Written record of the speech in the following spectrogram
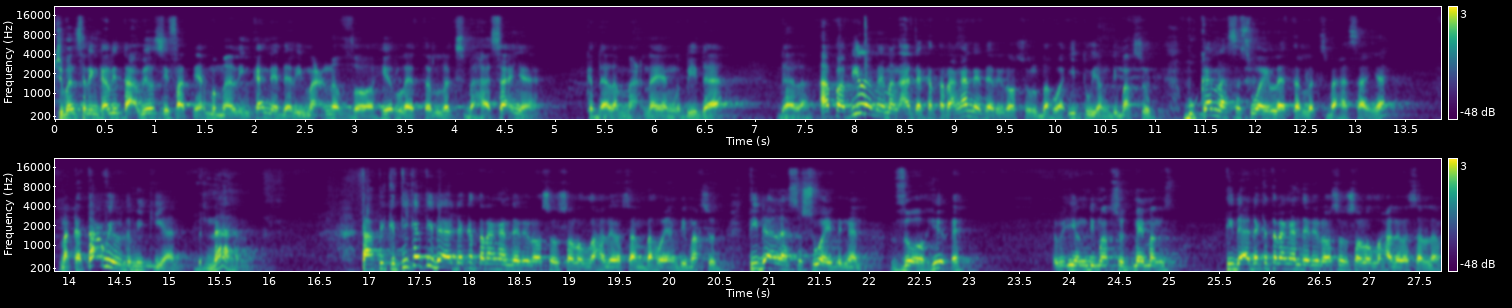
Cuman sering kali takwil sifatnya memalingkannya dari makna zahir letterlux bahasanya ke dalam makna yang lebih da dalam. Apabila memang ada keterangannya dari Rasul bahwa itu yang dimaksud bukanlah sesuai letterlux bahasanya, maka takwil demikian benar. Tapi ketika tidak ada keterangan dari Rasul Shallallahu Alaihi Wasallam bahwa yang dimaksud tidaklah sesuai dengan zohir, eh, yang dimaksud memang tidak ada keterangan dari Rasul Shallallahu Alaihi Wasallam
